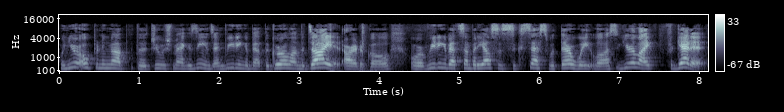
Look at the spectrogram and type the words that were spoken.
When you're opening up the jewish magazines and reading about the girl on the diet article or reading about somebody else's success with their weight loss you're like forget it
